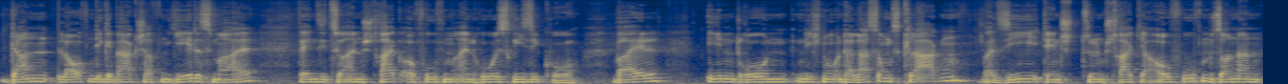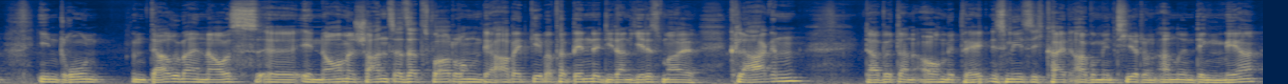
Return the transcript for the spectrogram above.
dann laufen die Gewerkschaften jedes Mal wenn sie zu einem Streik aufrufen, ein hohes Risiko, weil ihnen drohen nicht nur Unterlassungsklagen, weil sie den, zu dem Streik ja aufrufen, sondern ihnen drohen darüber hinaus äh, enorme Schadensersatzforderungen der Arbeitgeberverbände, die dann jedes Mal klagen. Da wird dann auch mit Verhältnismäßigkeit argumentiert und anderen Dingen mehr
